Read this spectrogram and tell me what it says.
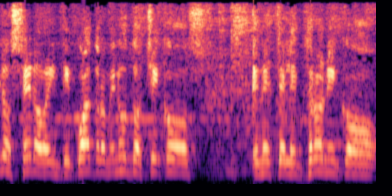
0024 minutos, chicos, en este electrónico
